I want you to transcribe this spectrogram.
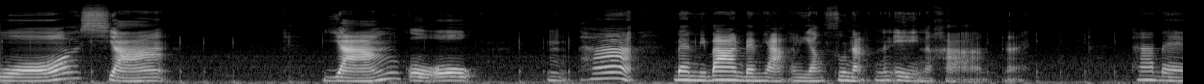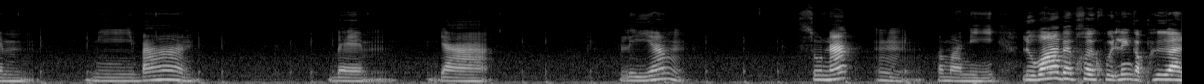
我想养狗อืมถ้าแบมมีบ้านแบมอยากเลี้ยงสุนัขนั่นเองนะคะนะถ้าแบมมีบ้าน แบม อยาเลี้ยง สุนัขอืม ประมาณนี้ หรือว่าแบบเคยคุยเล่นกับเพื่อน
